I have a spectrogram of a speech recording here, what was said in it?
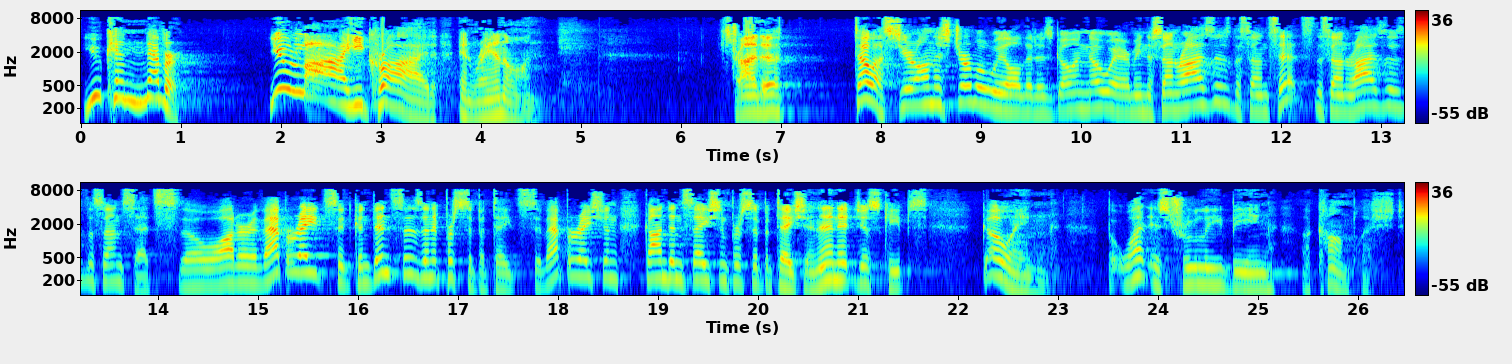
You can never. You lie, he cried and ran on. He's trying to Tell us, you're on this gerbil wheel that is going nowhere. I mean, the sun rises, the sun sets, the sun rises, the sun sets. The water evaporates, it condenses, and it precipitates. Evaporation, condensation, precipitation, and it just keeps going. But what is truly being accomplished?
